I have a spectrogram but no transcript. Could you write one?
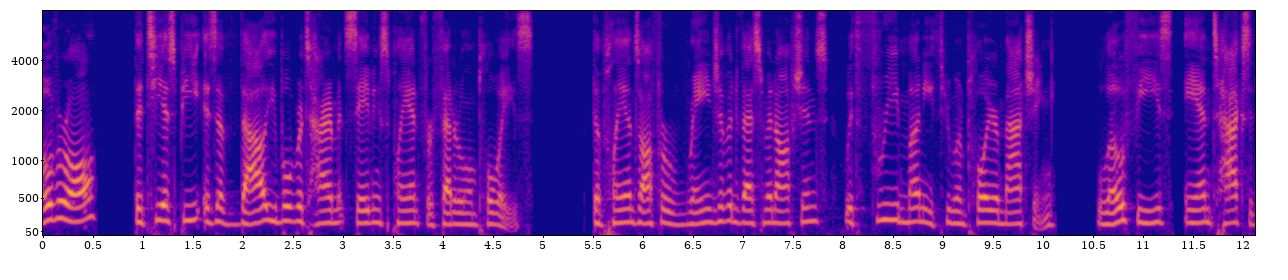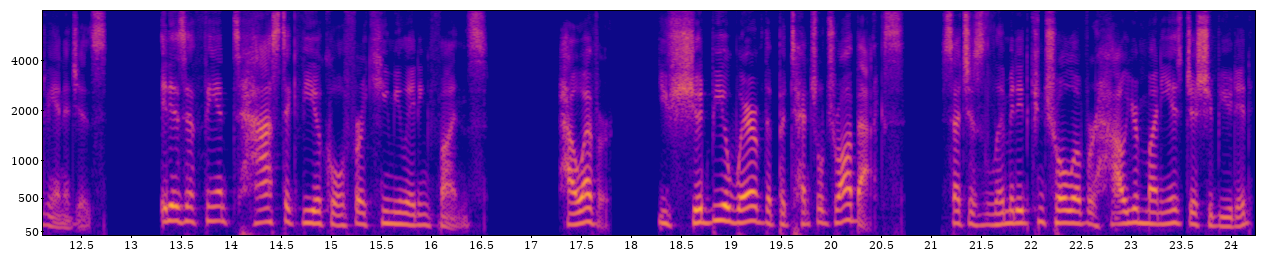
Overall, the TSP is a valuable retirement savings plan for federal employees. The plans offer a range of investment options with free money through employer matching, low fees, and tax advantages. It is a fantastic vehicle for accumulating funds. However, you should be aware of the potential drawbacks, such as limited control over how your money is distributed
